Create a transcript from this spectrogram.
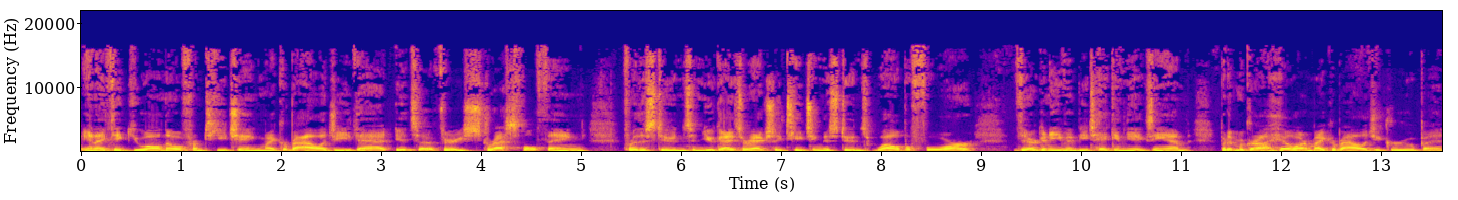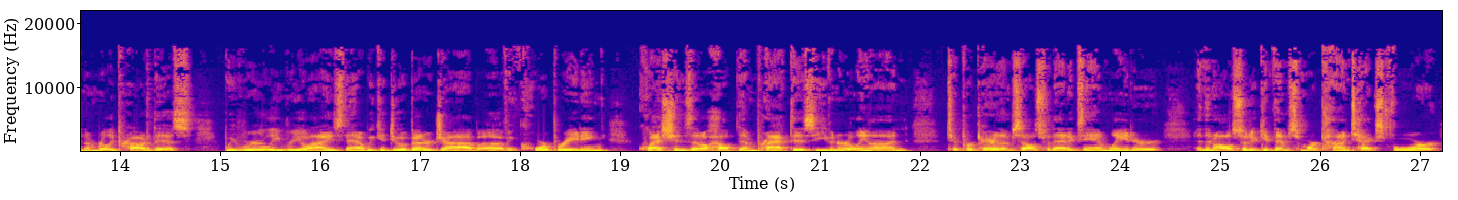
And I think you all know from teaching microbiology that it's a very stressful thing for the students, and you guys are actually teaching the students well before they're going to even be taking the exam. But at McGraw Hill, our microbiology group, and I'm really proud of this, we really realized that we could do a better job of incorporating questions that'll help them practice even early on to prepare themselves for that exam later, and then also to give them some more context for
